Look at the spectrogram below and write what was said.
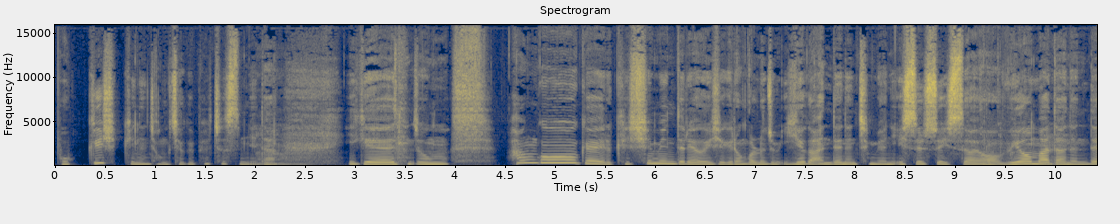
복귀시키는 정책을 펼쳤습니다. 아, 이게 좀 한국의 이렇게 시민들의 의식 이런 걸로 좀 이해가 안 되는 측면이 있을 수 있어요. 그러니까요. 네. 위험하다는데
